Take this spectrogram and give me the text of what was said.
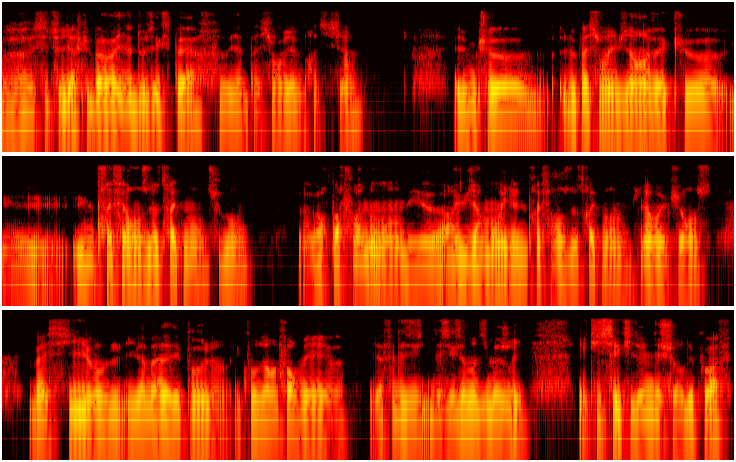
euh, c'est de se dire que bah, il y a deux experts, il y a le patient, il y a le praticien. Et donc, le patient, il vient avec une préférence de traitement, souvent, alors parfois non, hein, mais euh, régulièrement il a une préférence de traitement. Donc là en l'occurrence, bah, si il a mal à l'épaule et qu'on l'a informé, euh, il a fait des, examens d'imagerie et qui sait qu'il a une déchirure de coiffe,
